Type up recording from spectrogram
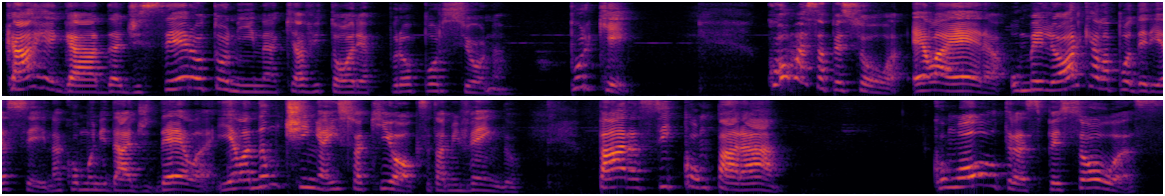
carregada de serotonina que a vitória proporciona. Por quê? Como essa pessoa, ela era o melhor que ela poderia ser na comunidade dela e ela não tinha isso aqui, ó, que você tá me vendo, para se comparar com outras pessoas,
